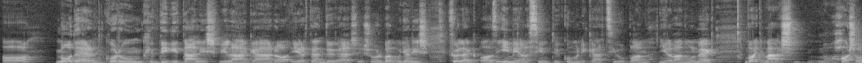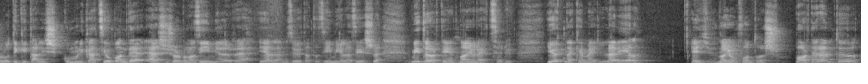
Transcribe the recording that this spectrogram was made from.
a modern korunk digitális világára értendő elsősorban, ugyanis főleg az e-mail szintű kommunikációban nyilvánul meg, vagy más hasonló digitális kommunikációban, de elsősorban az e-mailre jellemző, tehát az e-mailezésre. Mi történt? Nagyon egyszerű. Jött nekem egy levél, egy nagyon fontos partneremtől,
